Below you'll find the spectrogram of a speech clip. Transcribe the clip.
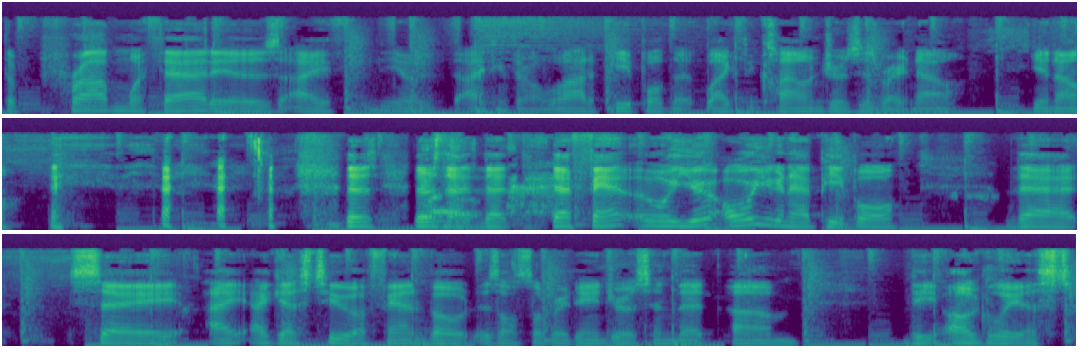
the problem with that is, I you know, I think there are a lot of people that like the clown jerseys right now. You know. there's there's that that that fan or you're or you're gonna have people that say I, I guess too a fan vote is also very dangerous in that um the ugliest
